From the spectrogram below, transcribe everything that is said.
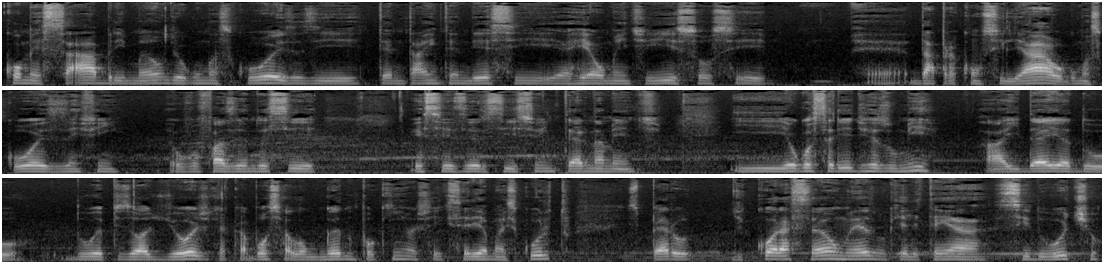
começar a abrir mão de algumas coisas e tentar entender se é realmente isso ou se é, dá para conciliar algumas coisas. Enfim, eu vou fazendo esse, esse exercício internamente. E eu gostaria de resumir a ideia do, do episódio de hoje, que acabou se alongando um pouquinho, achei que seria mais curto. Espero de coração mesmo que ele tenha sido útil.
